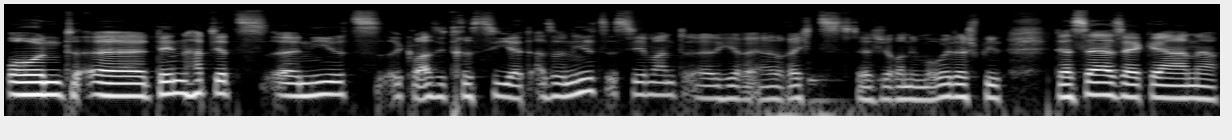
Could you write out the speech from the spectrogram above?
und äh, den hat jetzt äh, Nils äh, quasi dressiert. Also Nils ist jemand, äh, hier äh, rechts, der Geronimo Ritter spielt, der sehr, sehr gerne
